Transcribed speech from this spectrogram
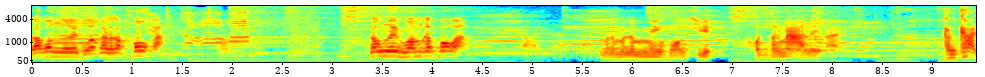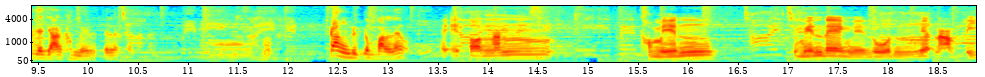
เราก็เงยหัวกันแล้วก็โป๊กอะครับเราเงยหัวมันก็โป๊กอะตายตายตายมันมันไม่ห่วงชีวิตคนข้างหน้าเลยทันคาดยายานเขมรเป็นลักษณะนั้นอ๋อครับ ตั้งดึกดำบรรพ์แล้ว ไอ้ไอ้ตอนนั้นเขมรเขมรแดงเนี่ยโดนเวียดนามตี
